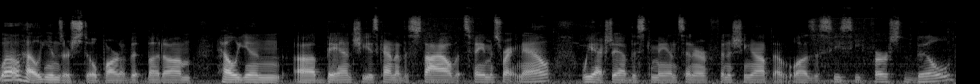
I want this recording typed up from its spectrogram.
Well, Hellions are still part of it, but um, Hellion uh, Banshee is kind of the style that's famous right now. We actually have this command center finishing up that was a CC first build.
